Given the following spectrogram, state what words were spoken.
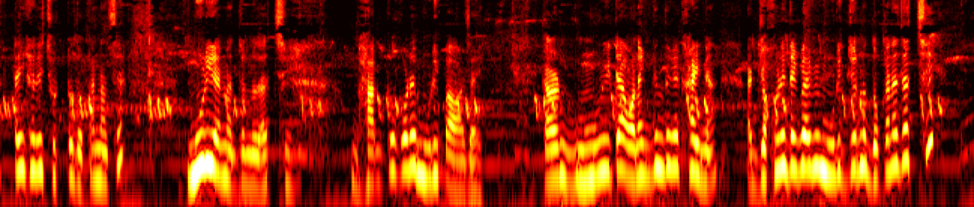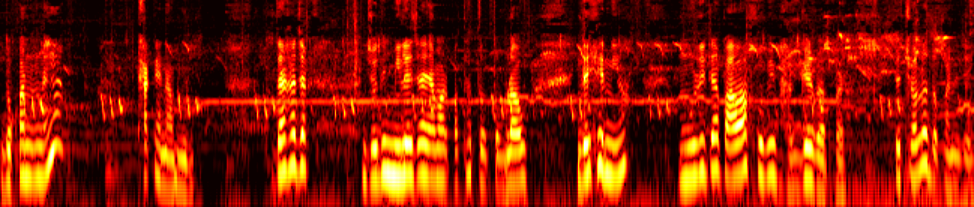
একটাই খালি ছোট্ট দোকান আছে মুড়ি আনার জন্য যাচ্ছে। ভাগ্য করে মুড়ি পাওয়া যায় কারণ মুড়িটা অনেক দিন থেকে খাই না। আর যখনই দেখবে আমি মুড়ির জন্য দোকানে যাচ্ছি দোকান থাকে না মুড়ি। দেখা যাক যদি মিলে যায় আমার কথা তো তোমরাও দেখে নিও। মুড়িটা পাওয়া খুবই ভাগ্যের ব্যাপার। তো চলো দোকানে যাই।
